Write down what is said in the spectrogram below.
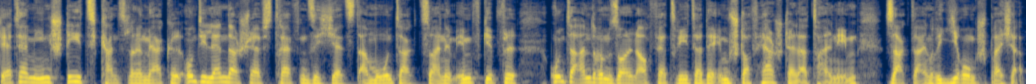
Der Termin steht. Kanzlerin Merkel und die Länderchefs treffen sich jetzt am Montag zu einem Impfgipfel. Unter anderem sollen auch Vertreter der Impfstoffhersteller teilnehmen, sagte ein Regierungssprecher.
